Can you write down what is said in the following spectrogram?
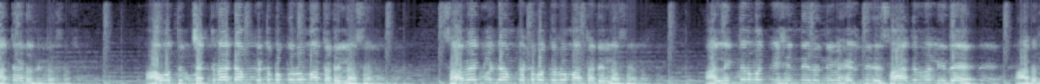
ಮಾತಾಡೋದಿಲ್ಲ ಸರ್. ಆವತ್ತು ಚಕ್ರ ಡ್ಯಾಮ್ ಕಟ್ಟಬೇಕಾದ್ರು ಮಾತಾಡಿಲ್ಲ ಸರ್. ಸಾವೇಕಲ್ ಡ್ಯಾಮ್ ಕಟ್ಟಬೇಕಾದ್ರು ಮಾತಾಡಿಲ್ಲ ಸರ್. ಆ ಲಿಂಗನಮಕ್ಕಿ ಹಿನ್ನೀರು ನೀವು ಹೇಳ್ತೀರಿ, ಸಾಗರದಲ್ಲಿ ಇದೆ. ಆದ್ರೆ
